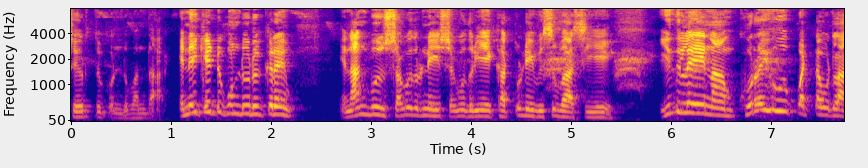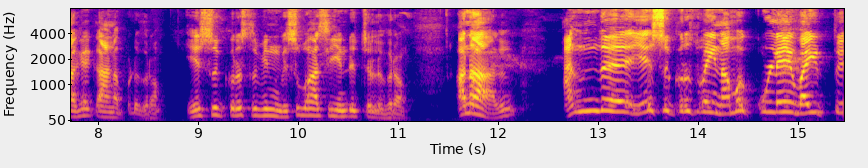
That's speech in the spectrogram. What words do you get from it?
சேர்த்து கொண்டு வந்தார். என்னை கேட்டுக்கொண்டு இருக்கிற என் அன்பு சகோதரனே சகோதரியே கர்த்துடைய விசுவாசியே இதிலே நாம் குறைவுபட்டவர்களாக காணப்படுகிறோம். இயேசு கிறிஸ்துவின் விசுவாசி என்று சொல்லுகிறோம். ஆனால் அந்த இயேசு கிறிஸ்துவை நமக்குள்ளே வைத்து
